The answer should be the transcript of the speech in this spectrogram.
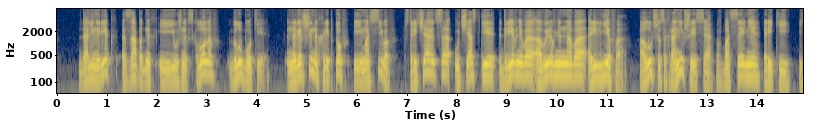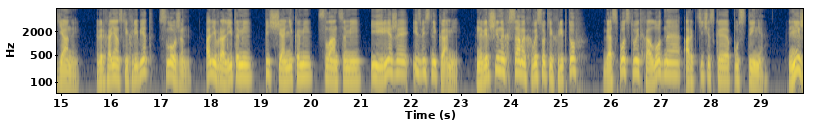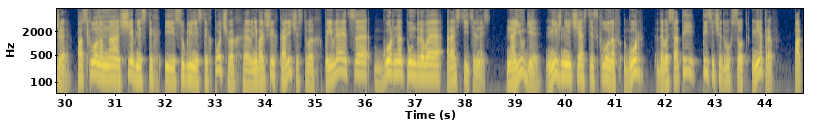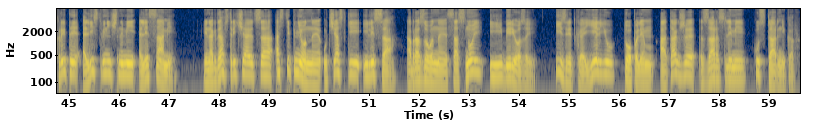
Долины рек, западных и южных склонов глубокие. На вершинах хребтов и массивов встречаются участки древнего выровненного рельефа, а лучше сохранившиеся в бассейне реки Яны. Верхоянский хребет сложен оливролитами, песчаниками, сланцами и реже известняками. На вершинах самых высоких хребтов господствует холодная арктическая пустыня. Ниже, по склонам на щебнистых и суглинистых почвах в небольших количествах появляется горно-тундровая растительность. На юге нижние части склонов гор до высоты 1200 метров покрыты лиственничными лесами. Иногда встречаются остепненные участки и леса, образованные сосной и березой, изредка елью, тополем, а также зарослями кустарников.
